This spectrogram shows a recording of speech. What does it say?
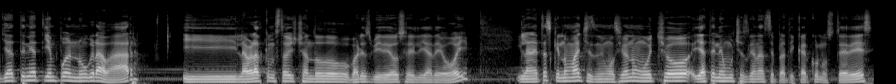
Ya tenía tiempo de no grabar y la verdad que me estaba echando varios videos el día de hoy. Y la neta es que no manches, me emociono mucho. Ya tenía muchas ganas de platicar con ustedes.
